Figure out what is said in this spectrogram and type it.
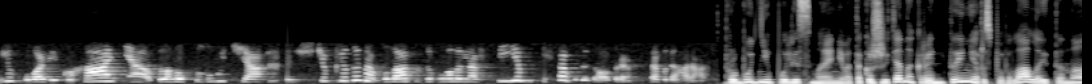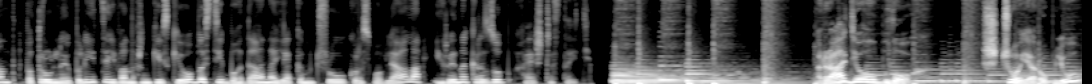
любові, кохання, благополуччя, щоб людина була задоволена всім, і все буде добре, все буде гаразд. Про будні полісменів, а також життя на карантині розповіла лейтенант патрульної поліції Івано-Франківської області Богдана Якимчук. Розмовляла Ірина Кразуб. Хай щастить. Радіоблог. Що я роблю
